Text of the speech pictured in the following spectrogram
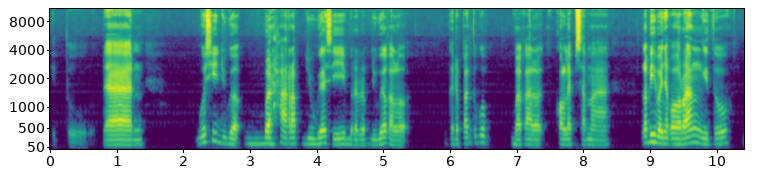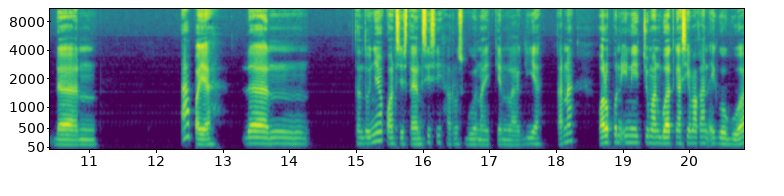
gitu. Dan gue sih juga berharap juga sih berharap juga kalau ke depan tuh gue bakal collab sama lebih banyak orang gitu. Dan apa ya dan tentunya konsistensi sih harus gue naikin lagi ya. Karena walaupun ini cuman buat ngasih makan ego gue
